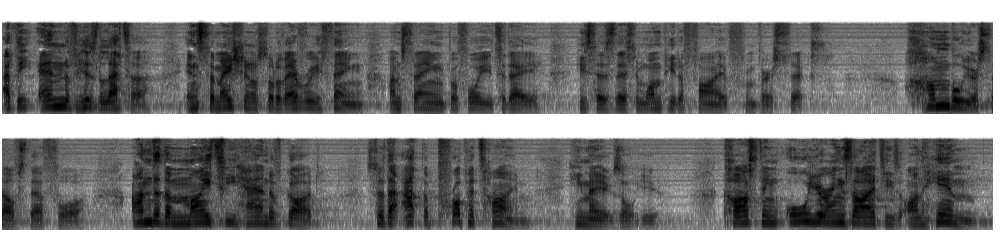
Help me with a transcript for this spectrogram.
At the end of his letter, in summation of sort of everything I'm saying before you today, he says this in 1 Peter 5 from verse 6 Humble yourselves, therefore, under the mighty hand of God, so that at the proper time he may exalt you, casting all your anxieties on him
